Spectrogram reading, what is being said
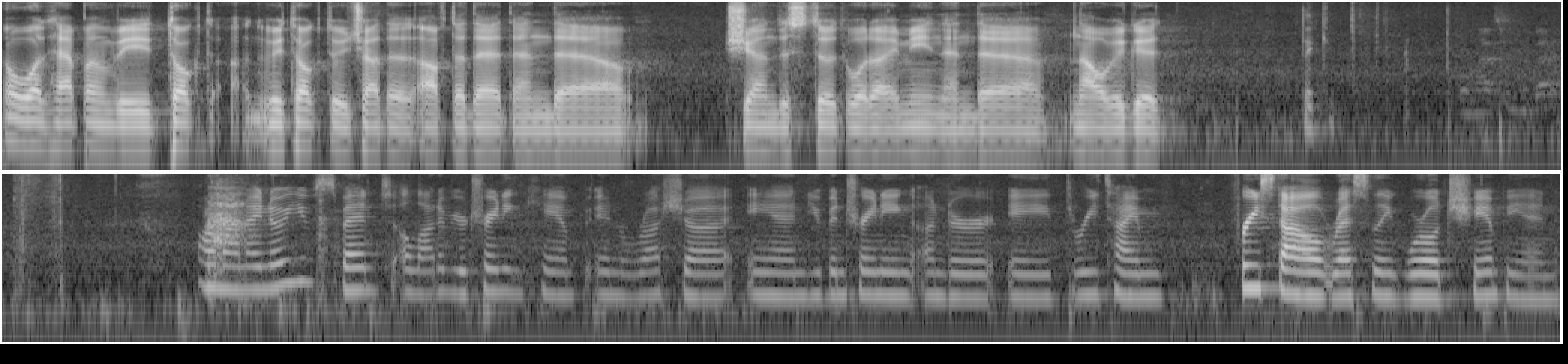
Oh, what happened? We talked. We talked to each other after that, and uh, she understood what I mean, and uh, now we're good. Thank you. Arman, I know you've spent a lot of your training camp in Russia and you've been training under a three time freestyle wrestling world champion.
